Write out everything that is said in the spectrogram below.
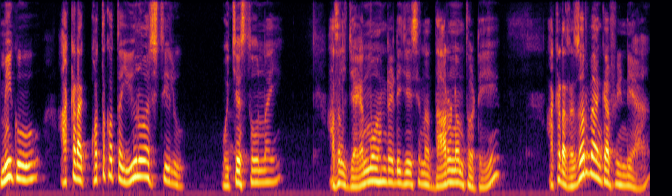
మీకు అక్కడ కొత్త కొత్త యూనివర్సిటీలు వచ్చేస్తూ ఉన్నాయి. అసలు జగన్మోహన్ రెడ్డి చేసిన దారుణంతో అక్కడ రిజర్వ్ బ్యాంక్ ఆఫ్ ఇండియా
